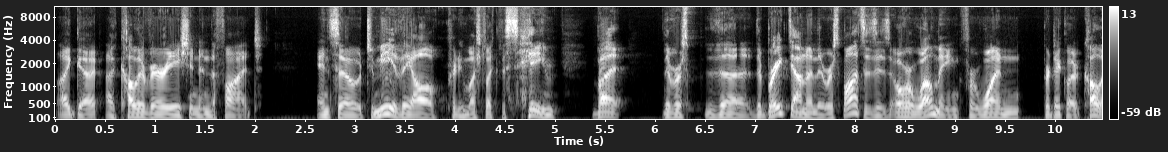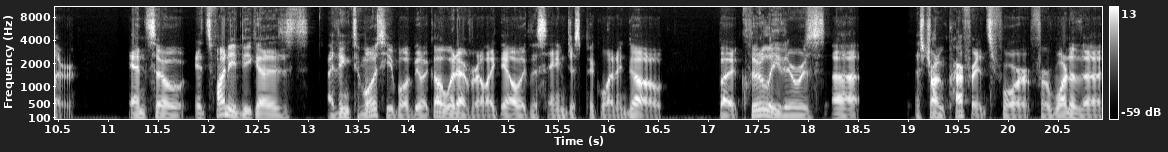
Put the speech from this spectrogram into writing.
like a, a color variation in the font. And so to me, they all pretty much look the same. But the res- the the breakdown in the responses is overwhelming for one particular color. And so it's funny because I think to most people it'd be like, oh, whatever, like they all look the same, just pick one and go. But clearly there was uh, a strong preference for for one of the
